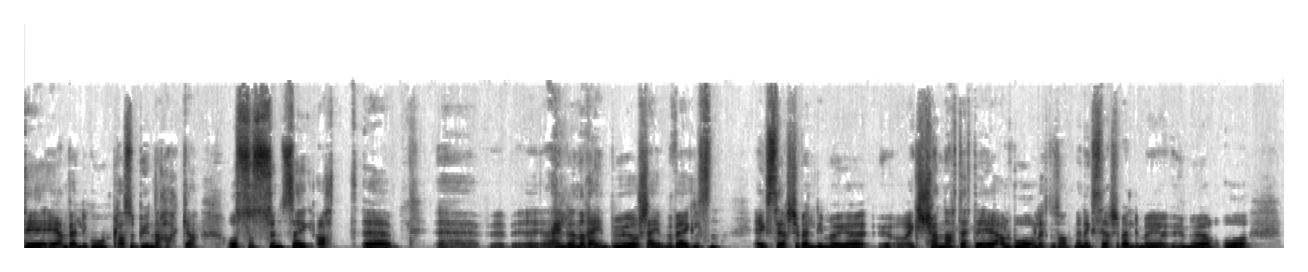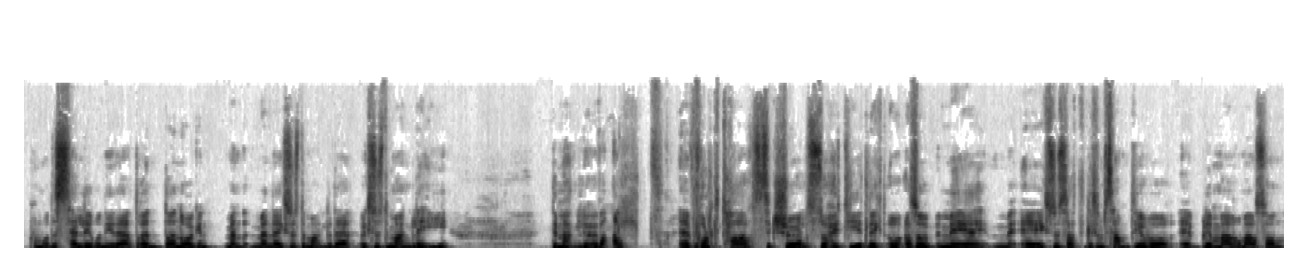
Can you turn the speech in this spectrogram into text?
det, er en veldig god plass å begynne å hakke. Og så syns jeg at eh, eh, hele denne regnbue- og skeivebevegelsen jeg ser ikke veldig mye og Jeg skjønner at dette er alvorlig, og sånt, men jeg ser ikke veldig mye humør og på en måte selvironi der. Det er, er noen, men, men jeg syns det mangler der. Og jeg syns det mangler i det mangler overalt. Eh, folk tar seg selv så høytidelig. Altså, jeg syns at liksom, samtida vår eh, blir mer og mer sånn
